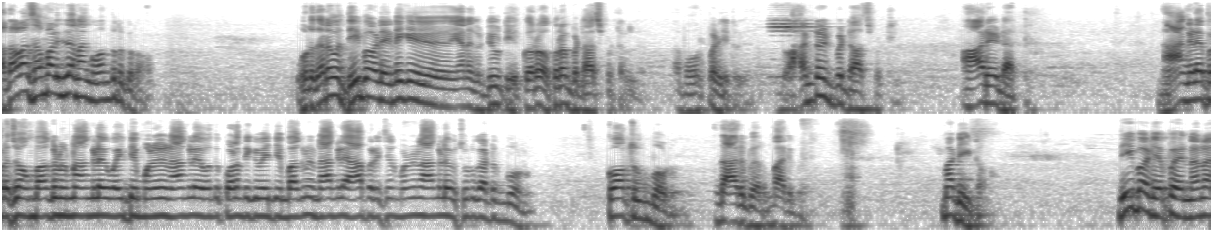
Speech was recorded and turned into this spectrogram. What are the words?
அதெல்லாம் சமாளித்து தான் நாங்கள் வந்திருக்கிறோம். ஒரு தடவை தீபாவளி அன்னைக்கு எனக்கு டியூட்டி குரோ குரோம்பேட் ஹாஸ்பிட்டலில் அப்போ ஒர்க் பண்ணிகிட்டு இருக்கேன். ஹண்ட்ரட் பெட் ஹாஸ்பிட்டல் ஆரே டாக்டர் நாங்களே பிரசவம் பார்க்கணும் நாங்களே வைத்தியம் பண்ணணும் நாங்களே வந்து குழந்தைக்கு வைத்தியம் பார்க்கணும் நாங்களே ஆப்ரேஷன் பண்ணணும் நாங்களே சுடுகாட்டுக்கு போகணும் கோர்ட்டுக்கு போகணும். இந்த ஆறு பேர் மாறி பேர் மாட்டிக்கிட்டோம். தீபாவளி அப்போ என்னென்னா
